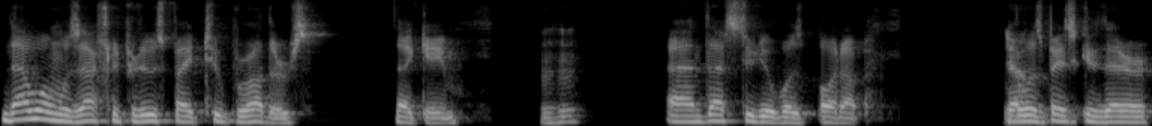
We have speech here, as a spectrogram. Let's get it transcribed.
that one was actually produced by two brothers. That game, hmm and that studio was bought up. Yeah. That was basically their,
